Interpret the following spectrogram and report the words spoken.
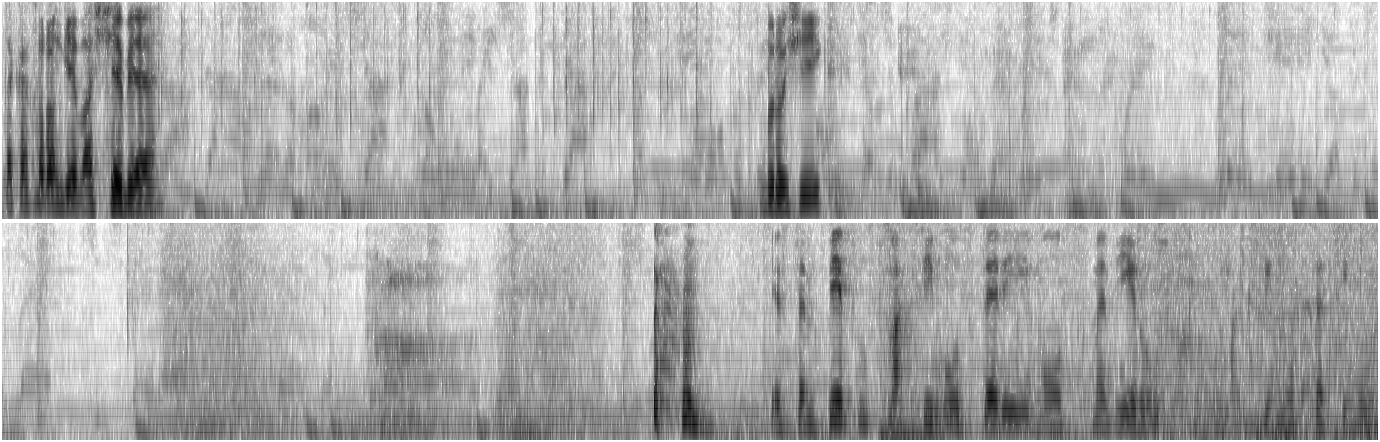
Taka chorągiewa z siebie. Brusik. Jestem Piesus Maximus Terimus Medirus Maximus Decimus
